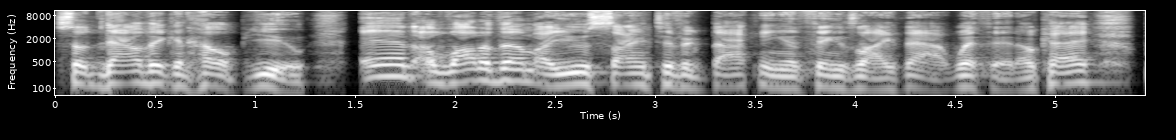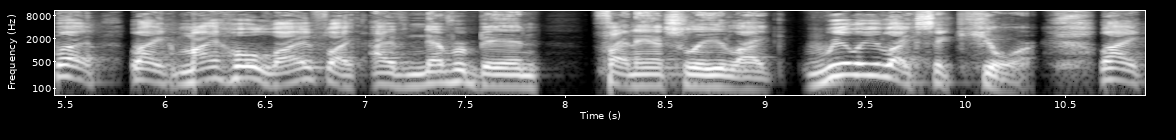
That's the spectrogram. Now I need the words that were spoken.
so now they can help you. And a lot of them, I use scientific backing and things like that with it, okay? But like my whole life, like I've never been financially like really like secure. Like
